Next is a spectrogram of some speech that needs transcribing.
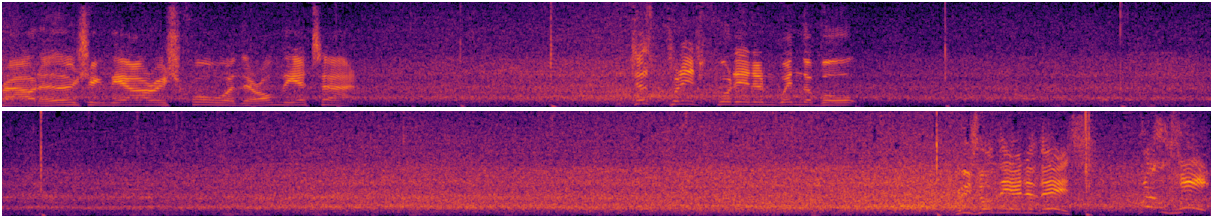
Crowd urging the Irish forward. They're on the attack. Just put his foot in and win the ball. Who's on the end of this? Well hit.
